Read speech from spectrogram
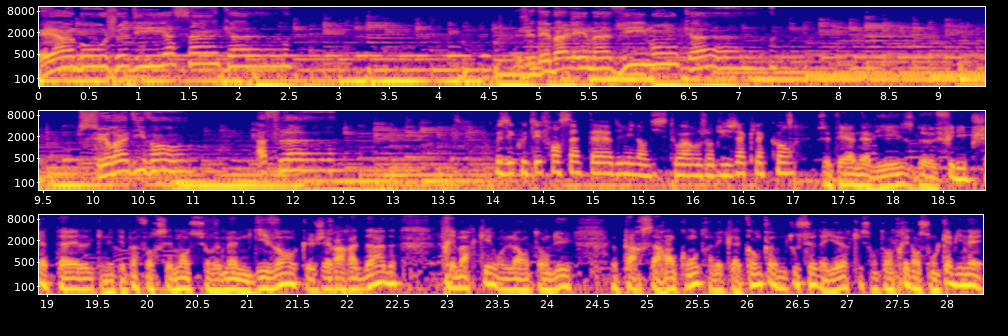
Et un beau jeudi à 5 heures, j'ai déballé ma vie, mon cœur, sur un divan à fleurs. Vous écoutez France Inter, 2000 ans d'histoire. Aujourd'hui, Jacques Lacan. C'était analyse de Philippe Châtel, qui n'était pas forcément sur le même divan que Gérard Haddad, très marqué, on l'a entendu, par sa rencontre avec Lacan, comme tous ceux d'ailleurs qui sont entrés dans son cabinet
